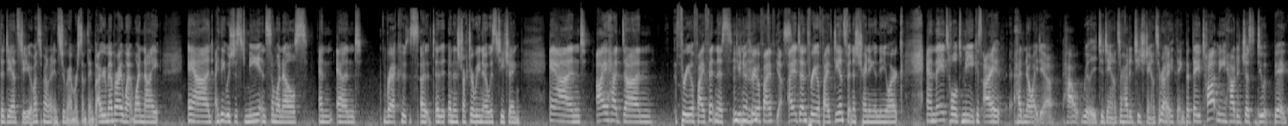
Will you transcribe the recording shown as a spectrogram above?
the dance studio. It must have been on Instagram or something. But I remember I went one night, and I think it was just me and someone else, and and Rick, who's a, a- an instructor we know, was teaching, and I had done 305 Fitness. Do you know 305? Mm-hmm. Yes. I had done 305 dance fitness training in New York, and they told me because I had no idea how really to dance or how to teach dance or Right. anything, but they taught me how to just do it big,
